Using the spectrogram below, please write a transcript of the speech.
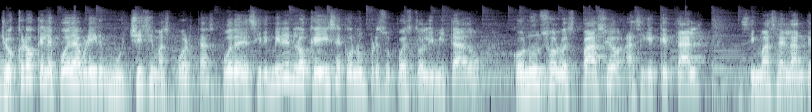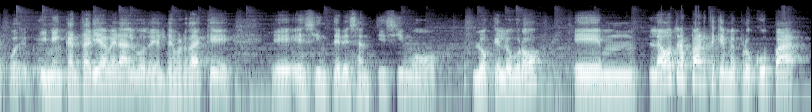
Yo creo que le puede abrir muchísimas puertas. Puede decir, miren lo que hice con un presupuesto limitado, con un solo espacio, así que qué tal si más adelante. Y me encantaría ver algo de él. De verdad que eh, es interesantísimo lo que logró. Em, la otra parte que me preocupa,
